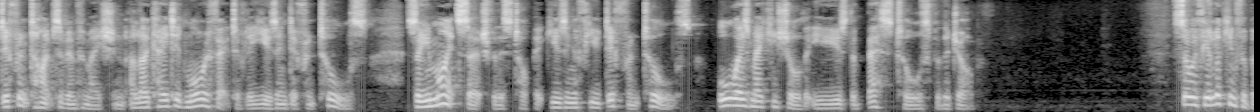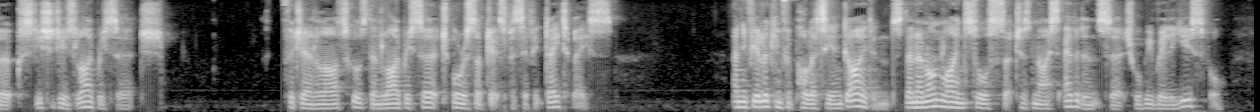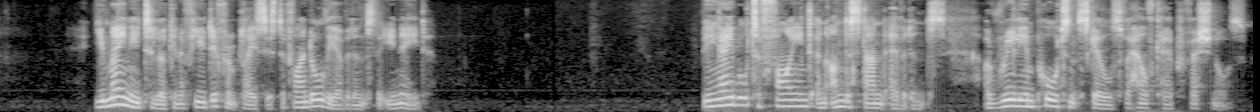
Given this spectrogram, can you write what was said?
Different types of information are located more effectively using different tools, so you might search for this topic using a few different tools, always making sure that you use the best tools for the job. So if you're looking for books, you should use Library Search. For journal articles, then Library Search or a subject-specific database. And if you're looking for policy and guidance, then an online source such as NICE Evidence Search will be really useful. You may need to look in a few different places to find all the evidence that you need. Being able to find and understand evidence are really important skills for healthcare professionals.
